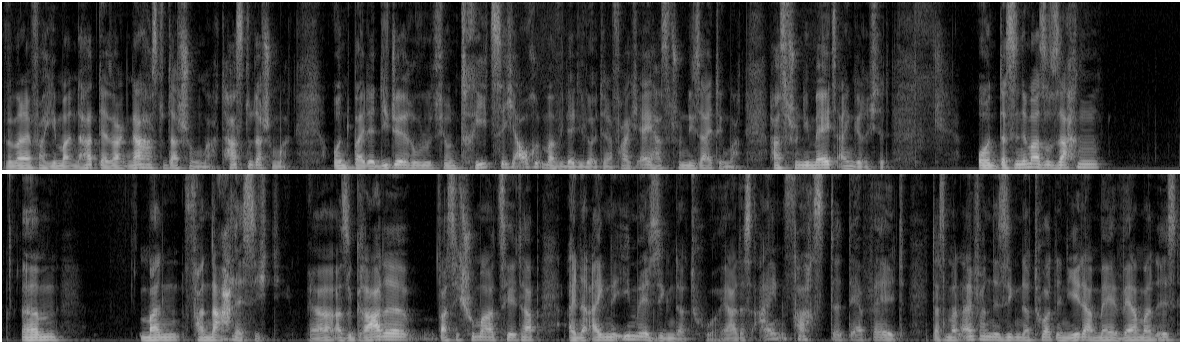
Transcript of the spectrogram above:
Wenn man einfach jemanden hat, der sagt, na, hast du das schon gemacht? Hast du das schon gemacht? Und bei der DJ-Revolution triet sich auch immer wieder die Leute. Da frage ich, ey, hast du schon die Seite gemacht? Hast du schon die Mails eingerichtet? Und das sind immer so Sachen, ähm, man vernachlässigt die. Ja, also gerade, was ich schon mal erzählt habe, eine eigene E-Mail-Signatur. Ja, das einfachste der Welt, dass man einfach eine Signatur hat in jeder Mail, wer man ist,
